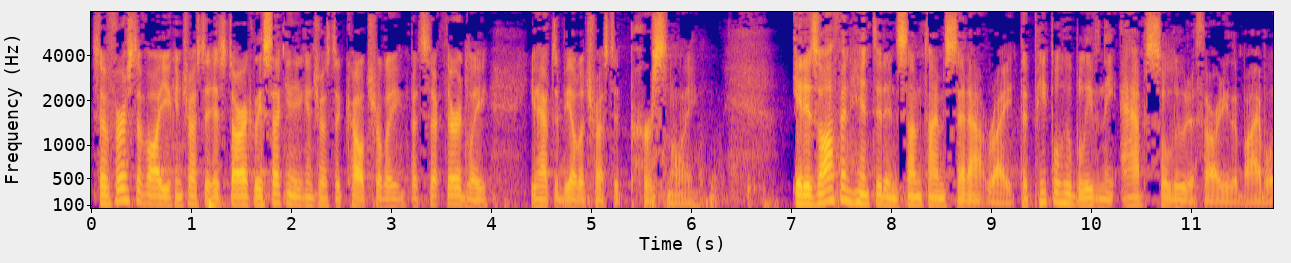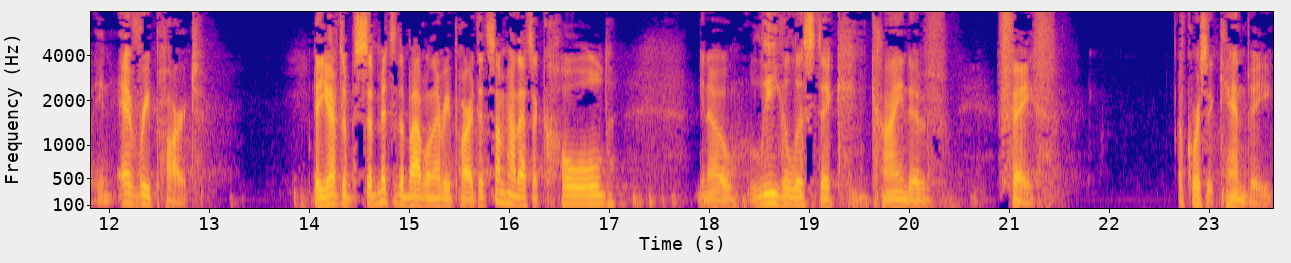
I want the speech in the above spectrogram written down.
So first of all, you can trust it historically. Secondly, you can trust it culturally. But thirdly, you have to be able to trust it personally. It is often hinted and sometimes said outright that people who believe in the absolute authority of the Bible in every part that you have to submit to the Bible in every part, that somehow that's a cold, you know, legalistic kind of faith. Of course it can be.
